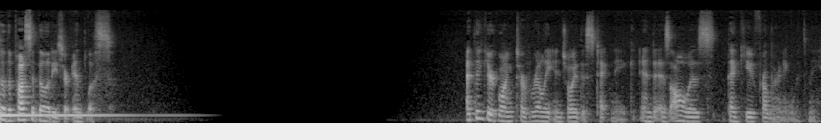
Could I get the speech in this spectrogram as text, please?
So the possibilities are endless. I think you're going to really enjoy this technique, and as always, thank you for learning with me.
